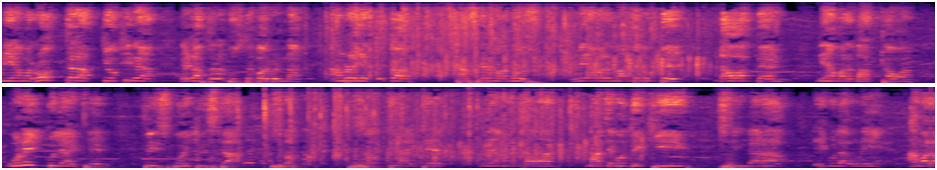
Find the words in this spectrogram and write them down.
উনি আমার রক্তের আত্মীয় কিনা, এটা আপনারা বুঝতে পারবেন না। আমরা এতটা কাছের মানুষ, উনি আমার মাঝে মধ্যে দাওয়াত দেন উনি আমার ভাত খাওয়ান। অনেকগুলি আইটেম ত্রিশ, পঁয়ত্রিশটা সবজি আইটেম উনি আমার খাওয়ান। মাঝে মধ্যে ক্ষীর, সিঙ্গারা, এগুলা উনি আমার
